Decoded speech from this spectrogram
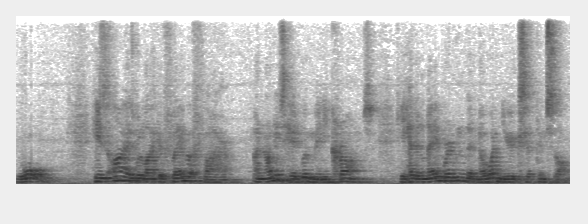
war. His eyes were like a flame of fire, and on his head were many crowns. He had a name written that no one knew except himself.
